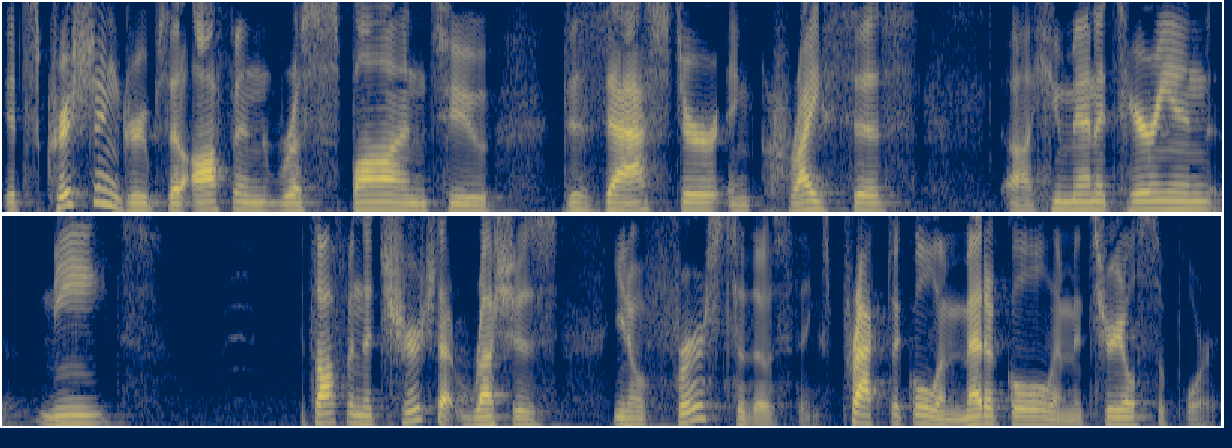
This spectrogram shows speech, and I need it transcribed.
It's Christian groups that often respond to disaster and crisis, uh, humanitarian needs. It's often the church that rushes, you know, first to those things, practical and medical and material support.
